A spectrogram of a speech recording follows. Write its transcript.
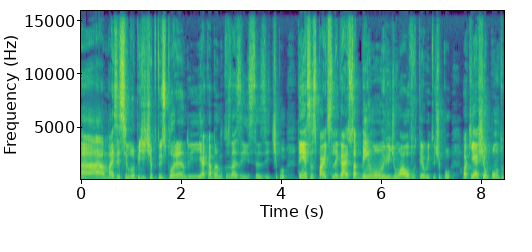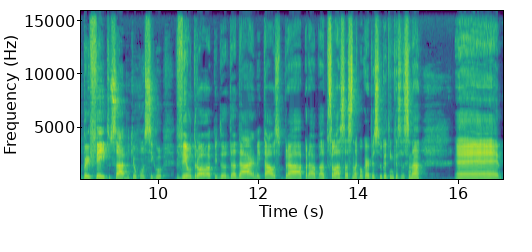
Ah, mas esse loop de, tipo, tu explorando e acabando com os nazistas e, tipo, tem essas partes legais, tu tá bem longe de um alvo teu e tu, tipo, ok, achei o ponto perfeito, sabe? Que eu consigo ver o drop do, da, da arma e tal pra, pra, sei lá, assassinar qualquer pessoa que eu tenho que assassinar. É...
